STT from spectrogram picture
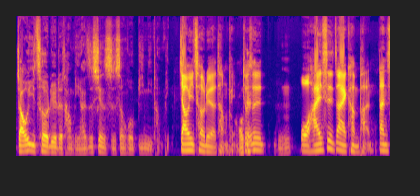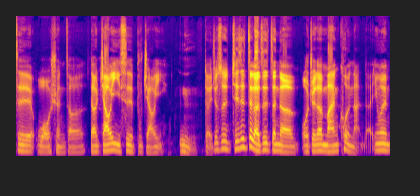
交易策略的躺平，还是现实生活逼你躺平？交易策略的躺平，okay? 就是嗯，我还是在看盘，但是我选择的交易是不交易。嗯，对，就是其实这个是真的，我觉得蛮困难的，因为。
